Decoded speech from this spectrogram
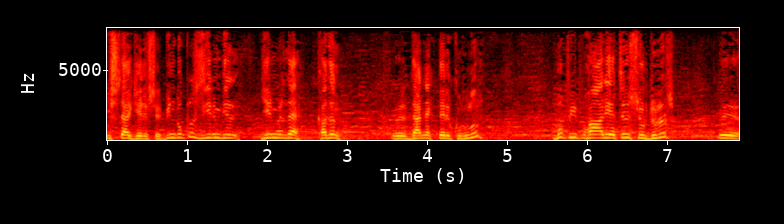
işler gelişir. 1921 21'de kadın e, dernekleri kurulur. Bu faaliyetini sürdürür. E,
